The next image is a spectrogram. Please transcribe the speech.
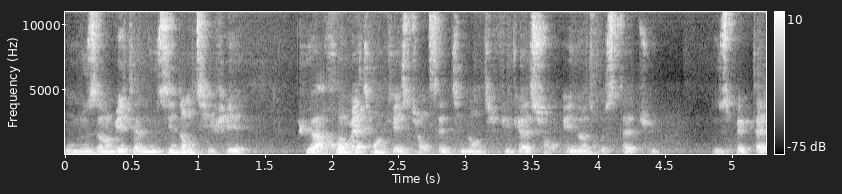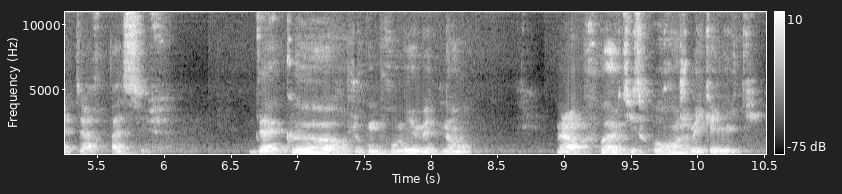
On nous invite à nous identifier, puis à remettre en question cette identification et notre statut de spectateur passif. D'accord, je comprends mieux maintenant. Mais alors pourquoi le titre Orange Mécanique?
